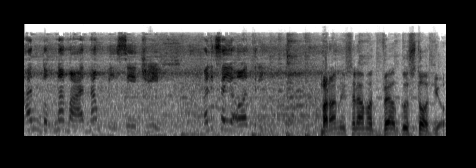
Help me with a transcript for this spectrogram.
handog naman ng PCG. Balik sa iyo, Audrey. Maraming salamat, Vel Custodio.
